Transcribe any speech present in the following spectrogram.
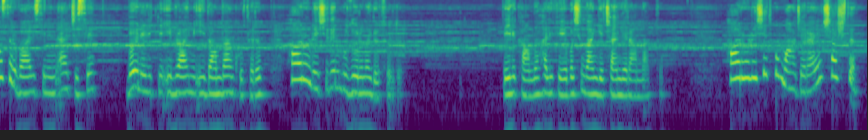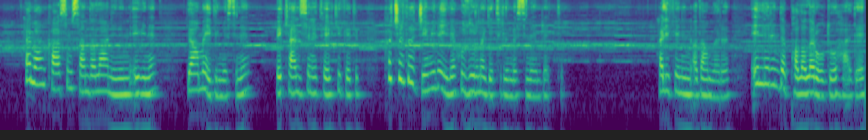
Mısır valisinin elçisi böylelikle İbrahim'i idamdan kurtarıp Harun Reşid'in huzuruna götürdü. Delikanlı halifeye başından geçenleri anlattı. Harun Reşit bu maceraya şaştı. Hemen Kasım Sandalani'nin evinin yağma edilmesini ve kendisini tevkif edip kaçırdığı Cemile ile huzuruna getirilmesini emretti. Halifenin adamları ellerinde palalar olduğu halde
